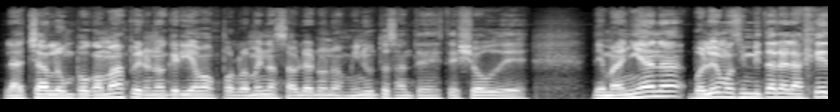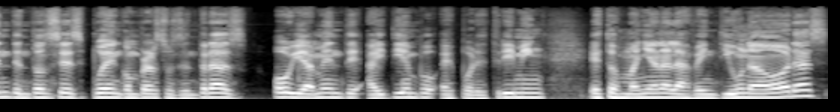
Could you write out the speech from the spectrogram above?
la charla un poco más, pero no queríamos por lo menos hablar unos minutos antes de este show de, de mañana. Volvemos a invitar a la gente, entonces pueden comprar sus entradas. Obviamente hay tiempo, es por streaming. Esto es mañana a las 21 horas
